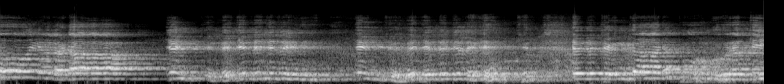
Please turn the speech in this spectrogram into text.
പോയതടാ ജിങ്കിൽ ജില്ലി ജില്ലി ജിങ്കിൽ ജില്ലി ജില്ലി ഒരു ചെങ്കാര പൂങ്കുറത്തി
